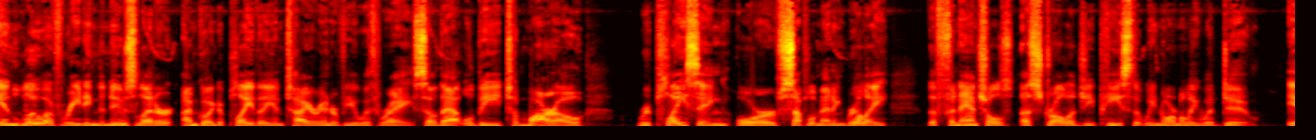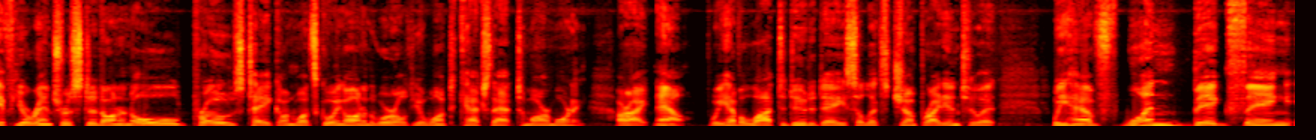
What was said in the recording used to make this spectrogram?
In lieu of reading the newsletter, I'm going to play the entire interview with Ray. So that will be tomorrow, replacing or supplementing, really, the financial astrology piece that we normally would do. If you're interested on an old pro's take on what's going on in the world, you'll want to catch that tomorrow morning. All right, now we have a lot to do today, so let's jump right into it. We have one big thing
